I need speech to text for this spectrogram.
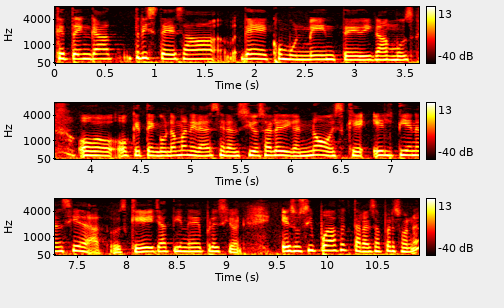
que tenga tristeza eh, comúnmente, digamos, o, o, que tenga una manera de ser ansiosa, le digan, no, es que él tiene ansiedad o es que ella tiene depresión. ¿Eso sí puede afectar a esa persona?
